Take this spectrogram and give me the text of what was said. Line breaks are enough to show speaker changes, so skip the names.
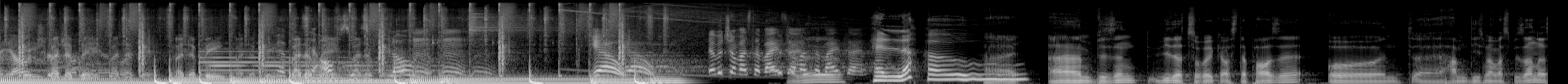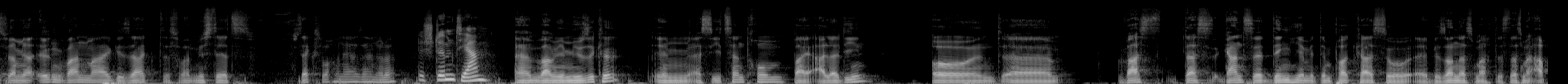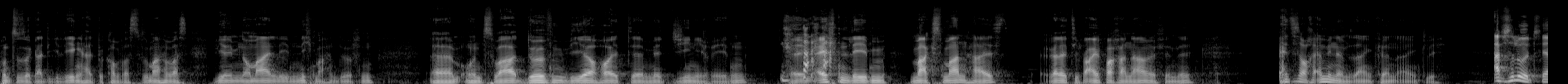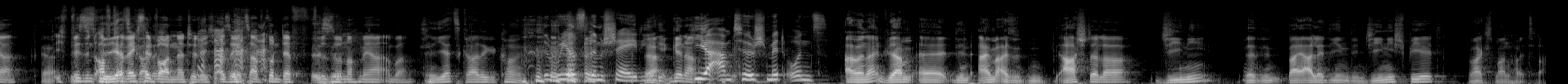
Bada bing, bada bing, bada bing,
auf, so zu flowen.
Yo. Da wird schon was dabei sein. Was dabei sein.
Hello.
Hi. Ähm, wir sind wieder zurück aus der Pause und äh, haben diesmal was Besonderes. Wir haben ja irgendwann mal gesagt, das war, müsste jetzt sechs Wochen her sein, oder?
Bestimmt, ja.
Ähm, waren wir im Musical im SI-Zentrum bei Aladdin. Und ähm, was das ganze Ding hier mit dem Podcast so äh, besonders macht, ist, dass man ab und zu sogar die Gelegenheit bekommt, was zu machen, was wir im normalen Leben nicht machen dürfen. Ähm, und zwar dürfen wir heute mit Genie reden. Äh, Im echten Leben Max Mann heißt. Relativ einfacher Name, finde ich. Hätte es auch Eminem sein können, eigentlich.
Absolut, ja.
Ja.
Ich, wir sind oft verwechselt worden natürlich. Also jetzt aufgrund der Frisur noch mehr, aber
Ist mir jetzt gerade gekommen.
The real Slim Shady.
Ja.
genau.
Hier am Tisch mit uns.
Aber nein, wir haben äh, den einmal, also den Darsteller Genie, der den, bei Aladdin den Genie spielt. Max Mann heute da.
